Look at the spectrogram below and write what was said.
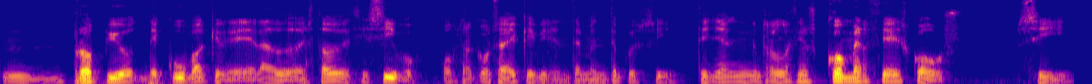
mm, propio de Cuba, que era o estado decisivo. Outra cousa é que, evidentemente, pois, pues, sí, teñan relacións comerciais coa URSS. Sí,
